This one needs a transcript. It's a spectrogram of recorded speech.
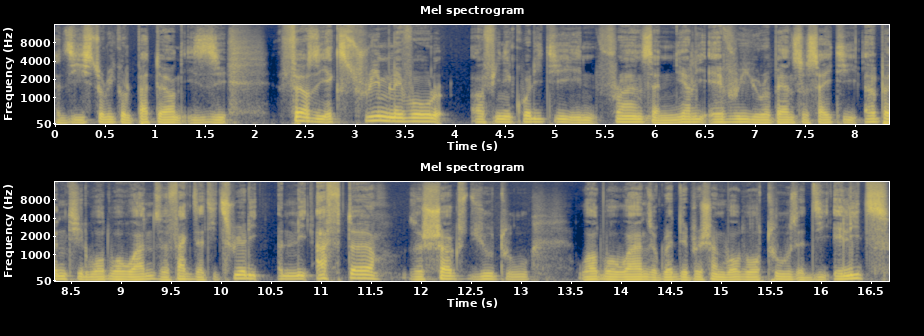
at the historical pattern is the, first the extreme level of inequality in France and nearly every European society up until World War One. The fact that it's really only after the shocks due to World War One, the Great Depression, World War Two, that the elites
